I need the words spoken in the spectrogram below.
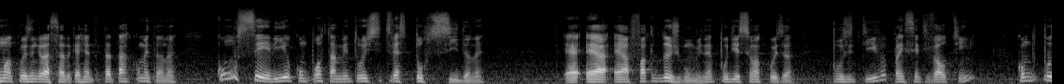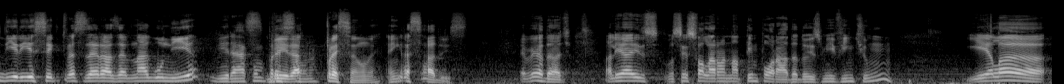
uma coisa engraçada que a gente até estava comentando, né? Como seria o comportamento hoje se tivesse torcida, né? É, é a, é a faca de dois gumes, né? Podia ser uma coisa positiva para incentivar o time, como poderia ser que tivesse 0 a 0 na agonia, Virar com pressão, virar né? pressão, né? É engraçado isso. É verdade. Aliás, vocês falaram na temporada 2021 e ela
